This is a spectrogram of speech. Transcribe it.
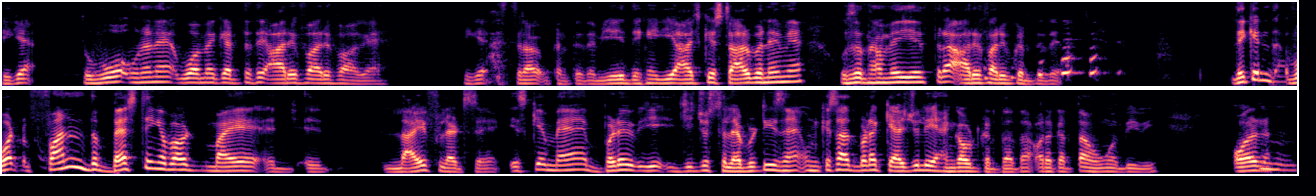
ठीक है? तो वो उन्होंने वो हमें कहते थे आरिफ आरिफ आ गए ठीक है? इस तरह करते थे। ये देखें ये आज के स्टार बने हुए हैं उस वक्त हमें ये इस तरह आरिफ आरिफ करते थे। लेकिन what fun the best thing about my life late से इसके मैं बड़े ये जो सेलिब्रिटीज हैं उनके साथ बड़ा कैजुअली हैंग आउट करता था और करता हूँ अभी भी। और हम्म,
